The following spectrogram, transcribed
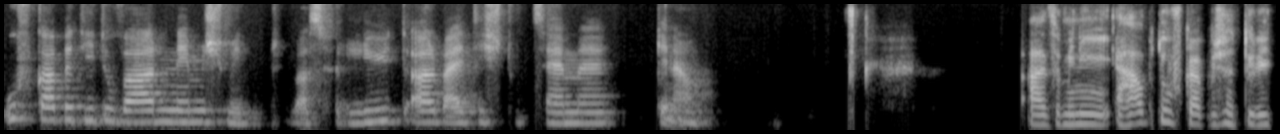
Aufgaben, die du wahrnimmst? Mit was für Leuten arbeitest du zusammen? Genau. Also meine Hauptaufgabe ist natürlich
